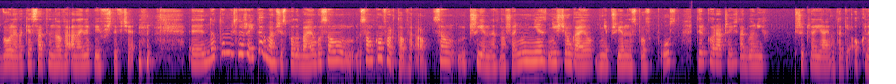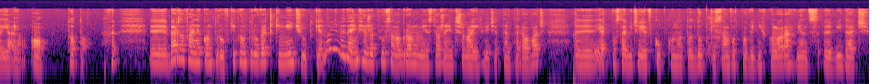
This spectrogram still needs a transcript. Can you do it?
wolę takie satynowe, a najlepiej w sztywcie, y, no to myślę, że i tak Wam się spodobają, bo są, są komfortowe, o, są przyjemne w noszeniu, nie, nie ściągają w nieprzyjemny sposób ust, tylko raczej się tak do nich przyklejają, takie oklejają, o, to to. Y, Bardzo fajne konturówki, konturóweczki mięciutkie, no i wydaje mi się, że plusem ogromnym jest to, że nie trzeba ich, wiecie, temperować. Y, Jak postawicie je w kubku, no to dupki są w odpowiednich kolorach, więc y, widać,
